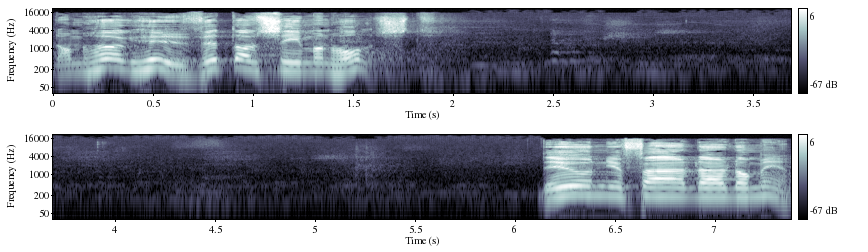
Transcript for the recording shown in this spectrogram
de högg huvudet av Simon Holst. Det är ungefär där de är.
